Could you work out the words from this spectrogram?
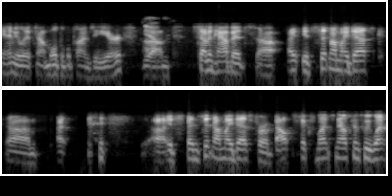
annually, if not multiple times a year. Yeah. Um, Seven Habits, uh, I, it's sitting on my desk. Um, I, Uh, it's been sitting on my desk for about six months now since we went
